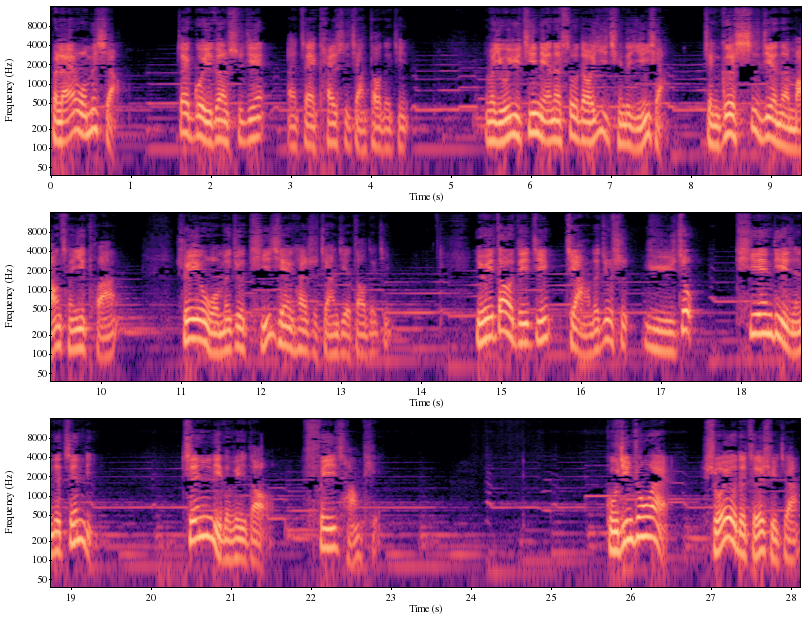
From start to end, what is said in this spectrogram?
本来我们想再过一段时间啊，再开始讲《道德经》。那么，由于今年呢受到疫情的影响，整个世界呢忙成一团，所以我们就提前开始讲解《道德经》。因为《道德经》讲的就是宇宙、天地人的真理，真理的味道非常甜。古今中外所有的哲学家、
